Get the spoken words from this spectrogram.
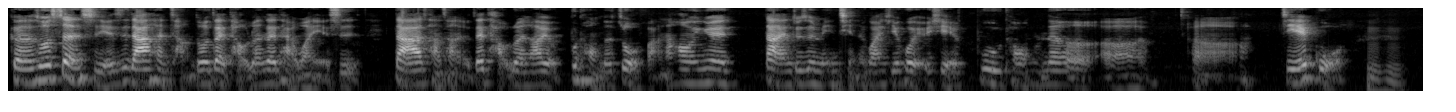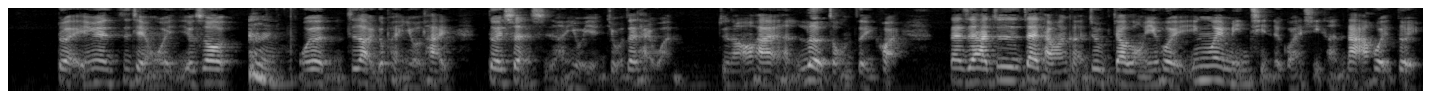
可能说圣使也是大家很常都在讨论，在台湾也是大家常常有在讨论，然后有不同的做法，然后因为当然就是民情的关系，会有一些不同的呃呃结果。嗯哼，对，因为之前我有时候 我有知道一个朋友，他对圣食很有研究，在台湾，就然后他很热衷这一块，但是他就是在台湾可能就比较容易会因为民情的关系，可能大家会对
